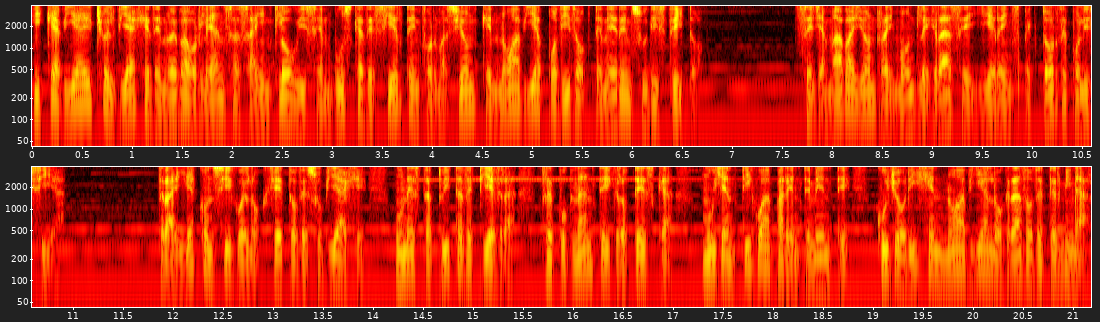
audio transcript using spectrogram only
y que había hecho el viaje de Nueva Orleans a Saint Louis en busca de cierta información que no había podido obtener en su distrito. Se llamaba John Raymond Legrace y era inspector de policía. Traía consigo el objeto de su viaje, una estatuita de piedra, repugnante y grotesca, muy antigua aparentemente, cuyo origen no había logrado determinar.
